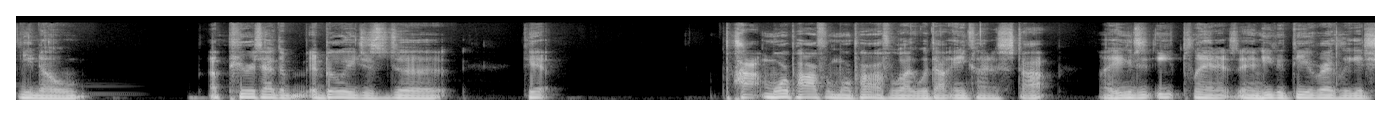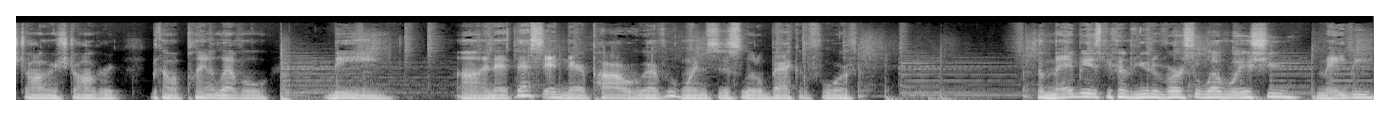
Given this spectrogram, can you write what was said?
you know appears to have the ability just to get pop, more powerful, more powerful, like without any kind of stop. Like he could just eat planets, and he could theoretically get stronger and stronger, become a planet level being uh, and that, that's in their power, whoever wins this little back and forth. So maybe it's become a universal level issue, maybe.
